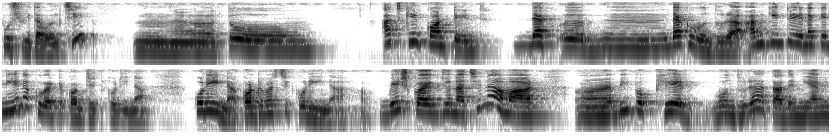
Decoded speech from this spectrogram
পুষ্পিতা বলছি। তো আজকের কন্টেন্ট দেখ দেখো বন্ধুরা, আমি কিন্তু এনাকে নিয়ে না খুব একটা কন্টেন্ট করি না, করেই না কন্ট্রোভার্সি করিই না। বেশ কয়েকজন আছে না আমার বিপক্ষের বন্ধুরা, তাদের নিয়ে আমি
